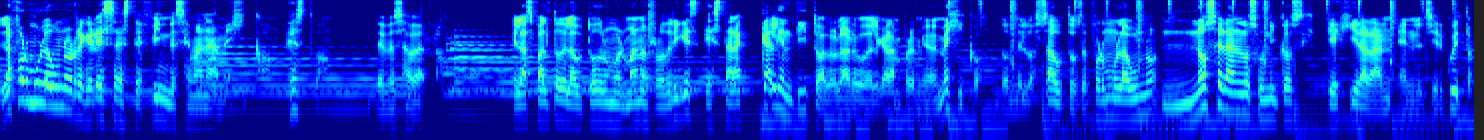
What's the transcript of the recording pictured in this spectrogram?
La Fórmula 1 regresa este fin de semana a México. Esto debes saberlo. El asfalto del Autódromo Hermanos Rodríguez estará calientito a lo largo del Gran Premio de México, donde los autos de Fórmula 1 no serán los únicos que girarán en el circuito,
